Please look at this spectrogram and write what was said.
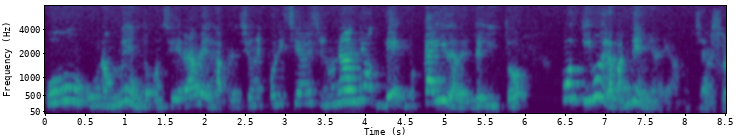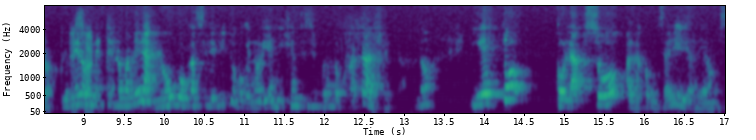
hubo un aumento considerable de las aprehensiones policiales en un año de caída del delito, motivo de la pandemia, digamos. O sea, los primeros meses de la pandemia no hubo casi delito porque no había ni gente circulando por la calle, ¿no? Y esto colapsó a las comisarías, digamos,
